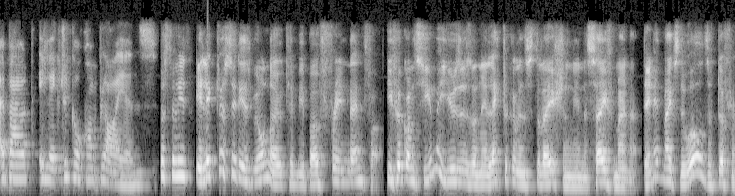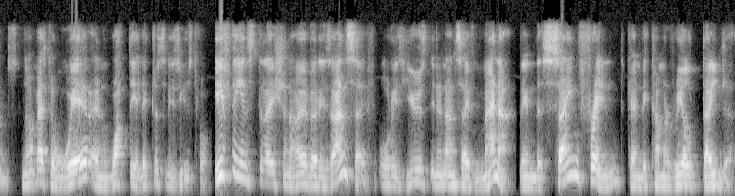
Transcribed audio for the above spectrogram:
about electrical compliance? Firstly, electricity, as we all know, can be both friend and foe. If a consumer uses an electrical installation in a safe manner, then it makes the worlds of difference, no matter where and what the electricity is used for. If the installation, however, is unsafe or is used in an unsafe manner, then the same friend can become a real danger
